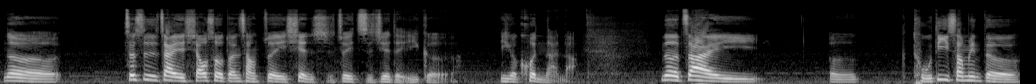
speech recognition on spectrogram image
那这是在销售端上最现实、最直接的一个一个困难啦。那在呃土地上面的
